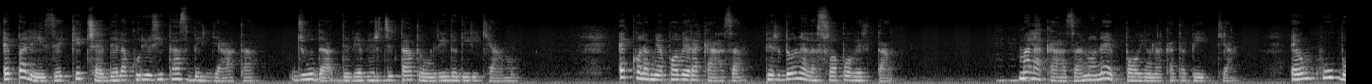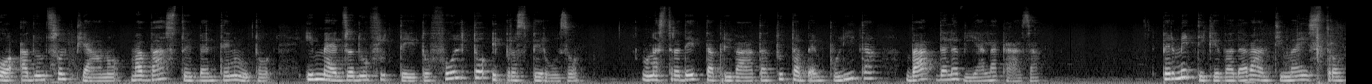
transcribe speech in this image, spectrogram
È palese che c'è della curiosità svegliata. Giuda deve aver gettato un grido di richiamo. Ecco la mia povera casa, perdona la sua povertà. Ma la casa non è poi una catapecchia. È un cubo ad un sol piano, ma vasto e ben tenuto, in mezzo ad un frutteto folto e prosperoso. Una stradetta privata, tutta ben pulita, va dalla via alla casa. Permetti che vada avanti, maestro?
